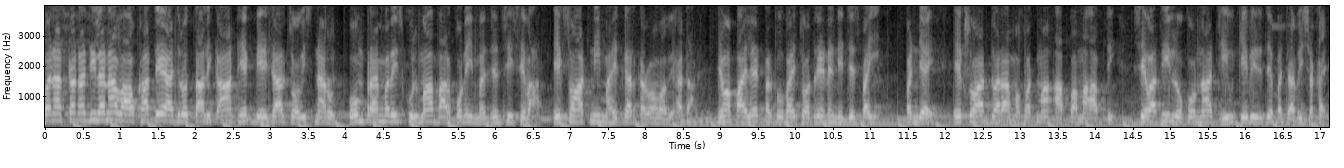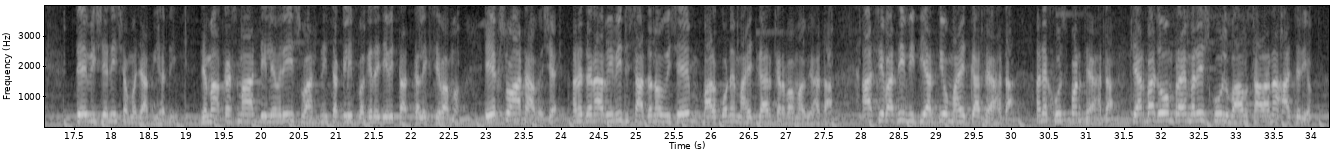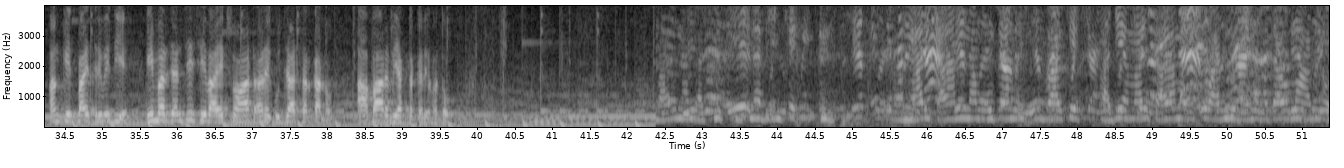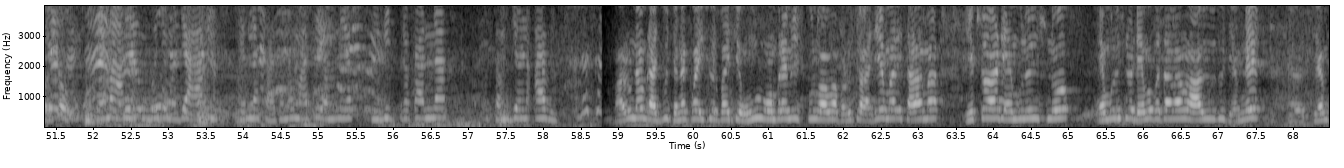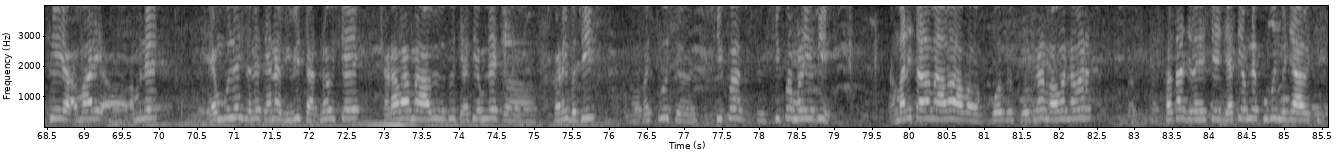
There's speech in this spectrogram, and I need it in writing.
બનાસકાંઠા જિલ્લાના વાવ ખાતે આજરોજ તારીખ આઠ એક બે હજાર ચોવીસના રોજ હોમ પ્રાઇમરી સ્કૂલમાં બાળકોની ઇમરજન્સી સેવા એકસો આઠની માહિતગાર કરવામાં આવ્યા હતા, જેમાં પાયલટ પ્રભુભાઈ ચૌધરી અને નીતેશભાઈ પંડ્યાએ એકસો આઠ દ્વારા મફતમાં આપવામાં આવતી સેવાથી લોકોના જીવ કેવી રીતે બચાવી શકાય? તે વિશેની સમજ આપી હતી, જેમાં અકસ્માત, ડિલિવરી, શ્વાસની તકલીફ વગેરે જેવી તાત્કાલિક સેવામાં એકસો આઠ આવે છે અને તેના વિવિધ સાધનો વિશે બાળકોને માહિતગાર કરવામાં આવ્યા હતા. આ સેવાથી વિદ્યાર્થીઓ માહિતગાર થયા હતા અને ખુશ પણ થયા હતા. ત્યારબાદ ઓમ પ્રાઇમરી સ્કૂલ વાવ શાળાના આચાર્ય અંકિતભાઈ ત્રિવેદીએ ઇમરજન્સી સેવા એકસો આઠ અને ગુજરાત સરકારનો આભાર વ્યક્ત કર્યો હતો. છે. મારી શાળાનું નામ ઓમ પ્રાઇમરી સ્કૂલ વાવ છે. આજે અમારી શાળામાં એકસો આઠનો ડેમો બતાવવામાં આવ્યો હતો. તેમાં અમને ખૂબ જ મજા આવી. તેમના સાધનોમાંથી અમને વિવિધ પ્રકારના સમજણ આવી. મારું નામ રાજપૂત જનકભાઈ ઈશ્વરભાઈ છે. હું હોમ પ્રાઇમરી સ્કૂલ વાવવા ભણું છું. આજે અમારી શાળામાં એકસો આઠ એમ્બ્યુલન્સનો એમ્બ્યુલન્સનો ડેમો બતાવવામાં આવ્યું હતું. જેમને, જેમથી અમારે, અમને એમ્બ્યુલન્સ અને તેના વિવિધ સાધનો વિશે જણાવવામાં આવ્યું હતું. જેથી અમને ઘણી બધી વસ્તુઓ શીખવા શીખવા મળી હતી. અમારી શાળામાં આવા પ્રોગ્રામ અવારનવાર થતા જ રહે છે. જેથી અમને ખૂબ જ મજા આવે છે.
